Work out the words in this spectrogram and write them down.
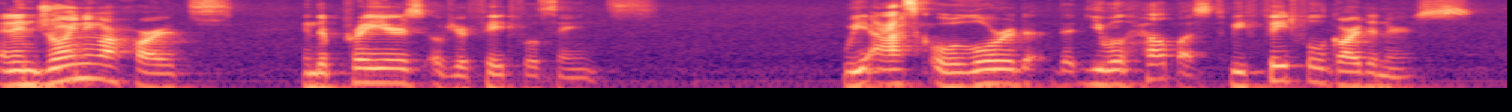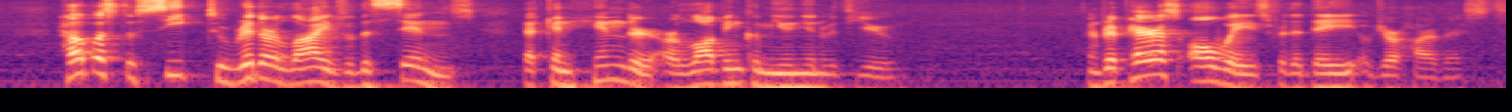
and in joining our hearts in the prayers of your faithful saints. We ask, O Lord, that you will help us to be faithful gardeners. Help us to seek to rid our lives of the sins that can hinder our loving communion with you. And prepare us always for the day of your harvest.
